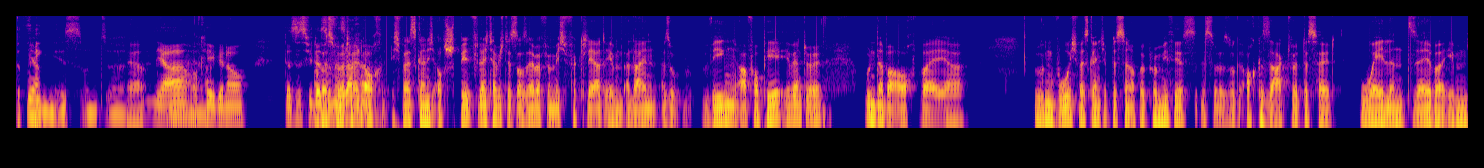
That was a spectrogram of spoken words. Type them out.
a Ja. thing ist und äh, ja. ja, okay, genau. Das ist wieder Aber so es eine wird Sache. halt auch, ich weiß gar nicht, auch spät, vielleicht habe ich das auch selber für mich verklärt, eben allein, also wegen AVP eventuell und aber auch, weil ja irgendwo, ich weiß gar nicht, ob das dann auch bei Prometheus ist oder so, auch gesagt wird, dass halt Wayland selber eben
